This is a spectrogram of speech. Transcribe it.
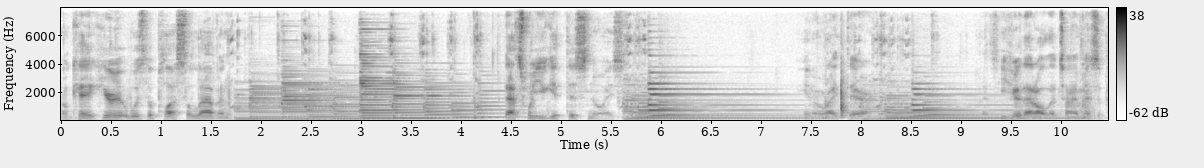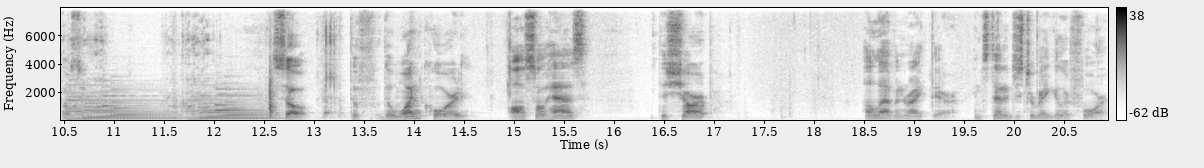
Okay, here it was the plus 11. That's where you get this noise. You know, right there. You hear that all the time as opposed to. So, the, the one chord also has the sharp 11 right there instead of just a regular 4.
